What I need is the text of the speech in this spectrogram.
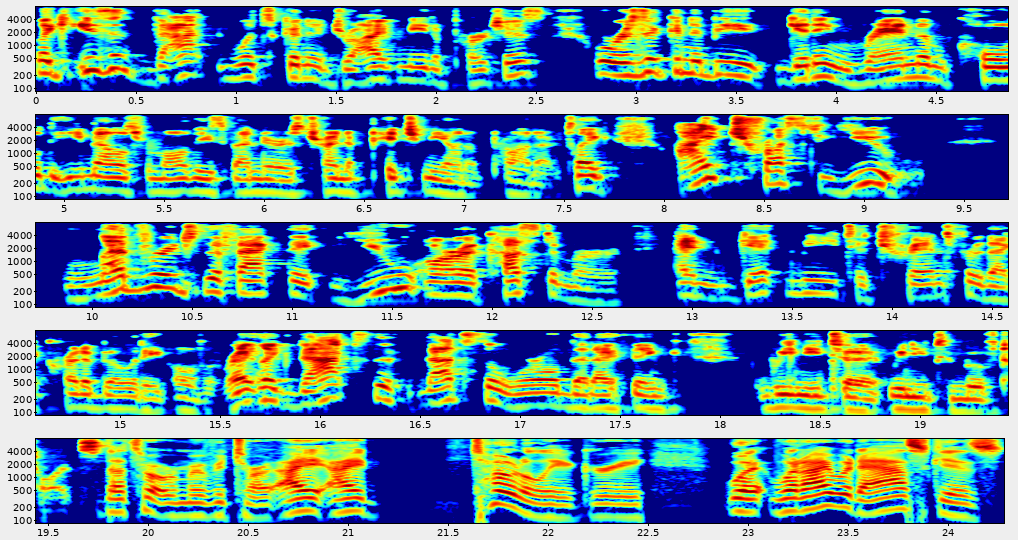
Like, isn't that what's going to drive me to purchase? Or is it going to be getting random cold emails from all these vendors trying to pitch me on a product? Like, I trust you. Leverage the fact that you are a customer and get me to transfer that credibility over, right? Like that's the that's the world that I think we need to we need to move towards. That's what we're moving toward. I, I totally agree. What what I would ask is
